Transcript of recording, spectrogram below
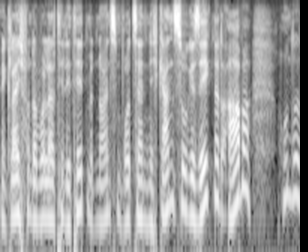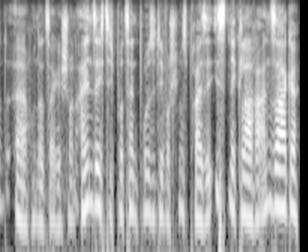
wenngleich von der Volatilität mit 19% nicht ganz so gesegnet, aber 100, äh, 100 sage ich schon, 61% positiver Schlusspreise ist eine klare Ansage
